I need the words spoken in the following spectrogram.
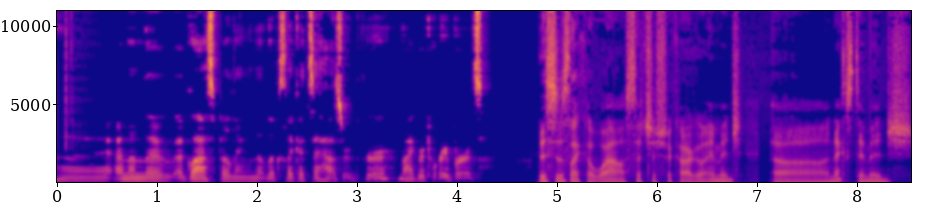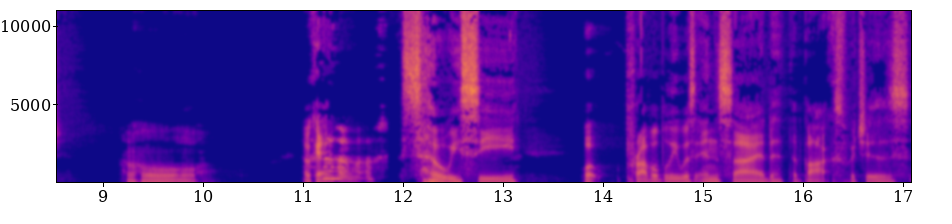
Uh, and then the a glass building that looks like it's a hazard for migratory birds. This is like a wow, such a Chicago image. Uh next image. Oh. Okay. So we see what probably was inside the box, which is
